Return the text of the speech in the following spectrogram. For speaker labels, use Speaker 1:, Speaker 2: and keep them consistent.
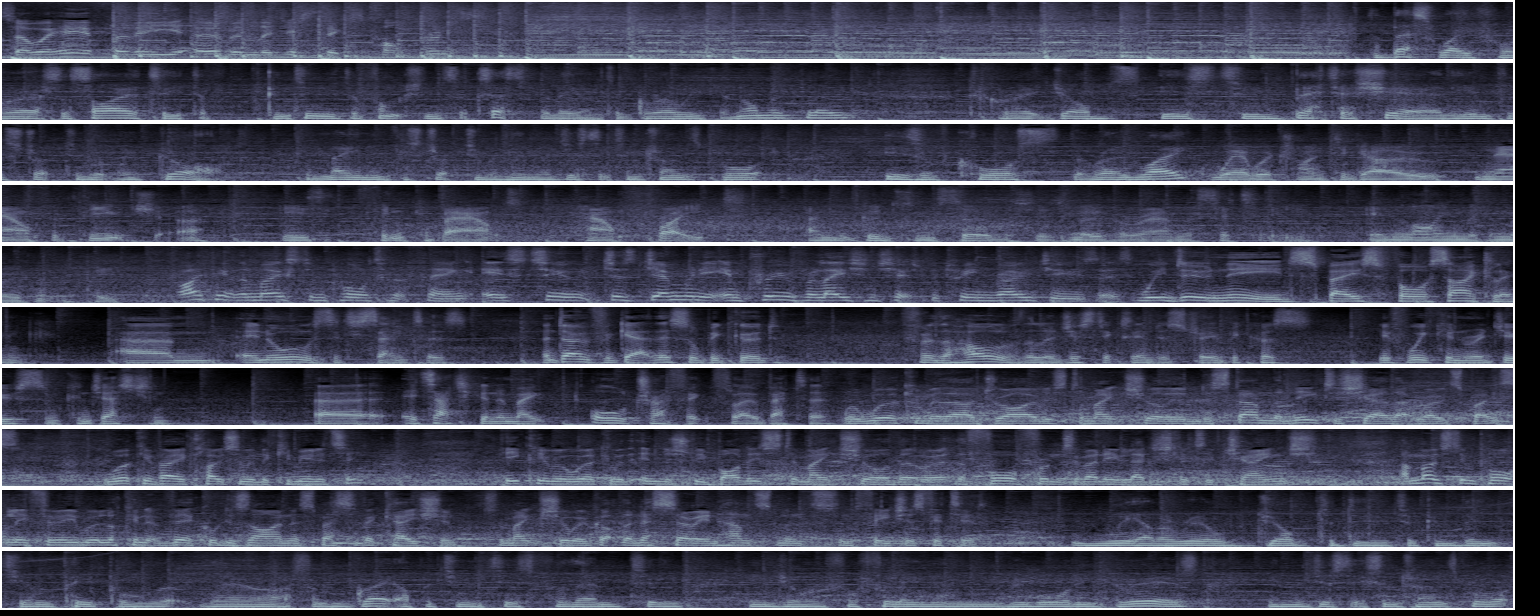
Speaker 1: So we're here for the Urban Logistics Conference.
Speaker 2: The best way for our society to continue to function successfully and to grow economically, to create jobs, is to better share the infrastructure that we've got. The main infrastructure within logistics and transport is, of course, the roadway.
Speaker 3: Where we're trying to go now for the future is think about how freight and the goods and services move around the city in line with the movement of people.
Speaker 4: I think the most important thing is to just generally improve relationships between road users.
Speaker 5: We do need space for cycling um, in all the city centres. And don't forget, this will be good for the whole of the logistics industry because if we can reduce some congestion, uh, it's actually going to make all traffic flow better.
Speaker 6: We're working with our drivers to make sure they understand the need to share that road space. We're working very closely with the community Equally, we're working with industry bodies to make sure that we're at the forefront of any legislative change. And most importantly for me, we're looking at vehicle design and specification to make sure we've got the necessary enhancements and features fitted.
Speaker 2: We have a real job to do to convince young people that there are some great opportunities for them to enjoy fulfilling and rewarding careers in logistics and transport.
